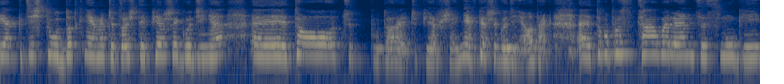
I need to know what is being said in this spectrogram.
jak gdzieś tu dotkniemy czy coś w tej pierwszej godzinie, to czy półtorej czy pierwszej, nie, w pierwszej godzinie, o tak, e, to po prostu całe ręce, smugi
